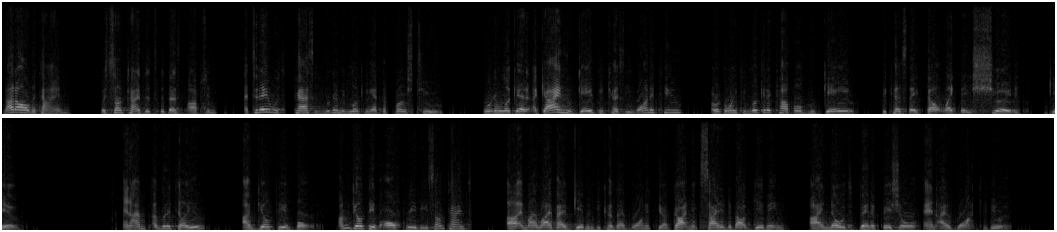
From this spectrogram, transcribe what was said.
Not all the time, but sometimes it's the best option. And today with the passage, we're going to be looking at the first two. We're going to look at a guy who gave because he wanted to, we're going to look at a couple who gave because they felt like they should give. And I'm, I'm going to tell you, I'm guilty of both. I'm guilty of all three of these. Sometimes uh, in my life I've given because I've wanted to. I've gotten excited about giving. I know it's beneficial, and I want to do it.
